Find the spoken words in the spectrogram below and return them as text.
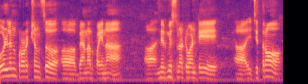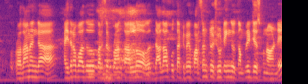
గోల్డెన్ ప్రొడక్షన్స్ బ్యానర్ పైన నిర్మిస్తున్నటువంటి ఈ చిత్రం ప్రధానంగా హైదరాబాదు పరిసర ప్రాంతాల్లో దాదాపు thirty five percent shooting complete చేసుకున్నామండి.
